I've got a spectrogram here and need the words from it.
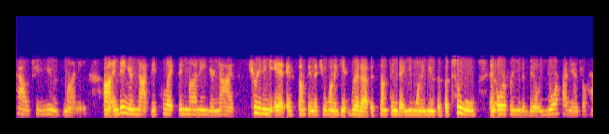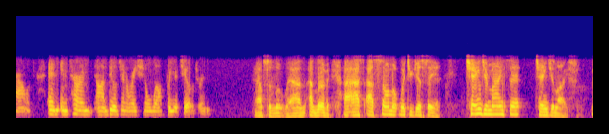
how to use money. Uh, and then you're not deflecting money, you're not treating it as something that you want to get rid of. It's something that you want to use as a tool in order for you to build your financial house and in turn uh, build generational wealth for your children. Absolutely, I, I love it. I, I, I sum up what you just said: change your mindset, change your life.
